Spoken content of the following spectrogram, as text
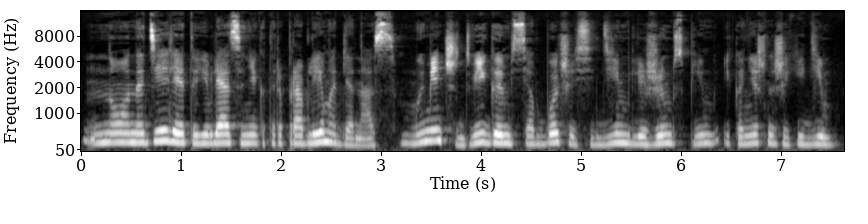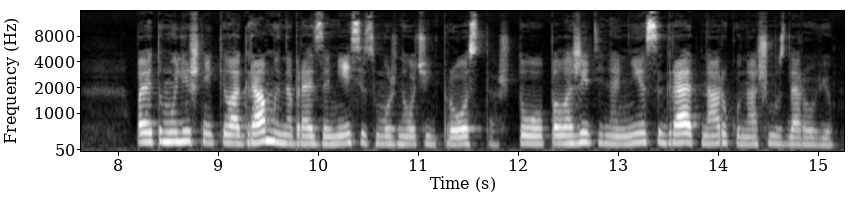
Но на деле это является некоторой проблемой для нас. Мы меньше двигаемся, больше сидим, лежим, спим и, конечно же, едим. Поэтому лишние килограммы набрать за месяц можно очень просто, что положительно не сыграет на руку нашему здоровью –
